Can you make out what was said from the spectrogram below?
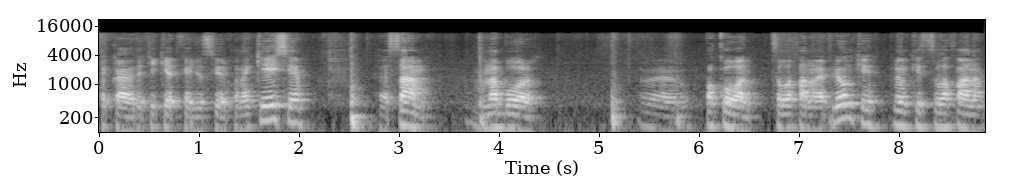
такая вот этикетка идет сверху на кейсе. Сам набор э, упакован целлофановой пленке, пленки из целлофана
